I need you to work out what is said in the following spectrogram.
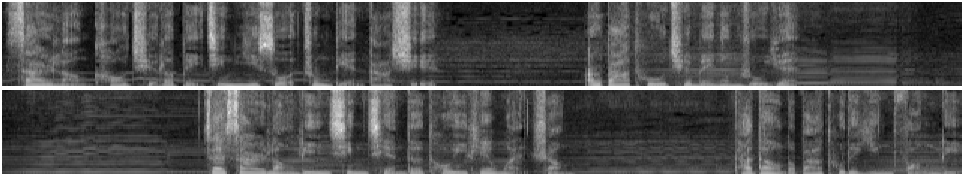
萨日朗考取了北京一所重点大学，而巴图却没能如愿。在萨日朗临行前的头一天晚上，他到了巴图的营房里，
